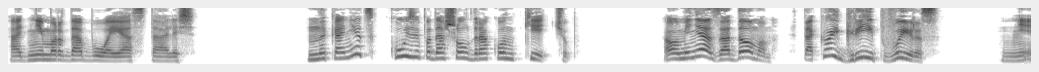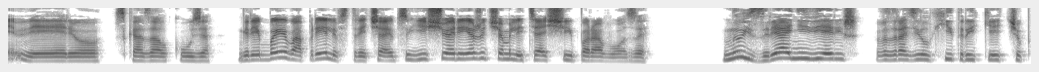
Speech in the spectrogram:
Одни мордобои остались». Наконец к Кузе подошел дракон Кетчуп. «А у меня за домом такой гриб вырос!» «Не верю», — сказал Кузя. «Грибы в апреле встречаются еще реже, чем летящие паровозы». «Ну и зря не веришь», — возразил хитрый кетчуп.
